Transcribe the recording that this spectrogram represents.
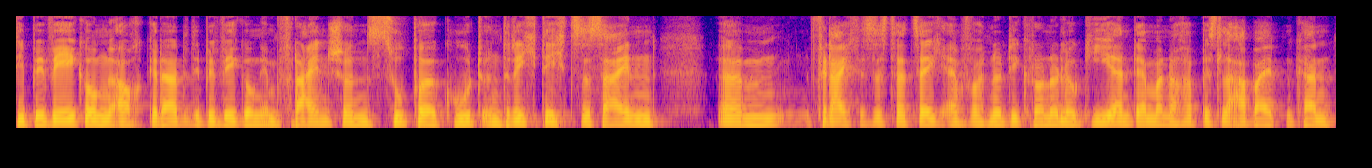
die Bewegung, auch gerade die Bewegung im Freien schon super gut und richtig zu sein. Ähm, vielleicht ist es tatsächlich einfach nur die Chronologie, an der man noch ein bisschen arbeiten kann.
